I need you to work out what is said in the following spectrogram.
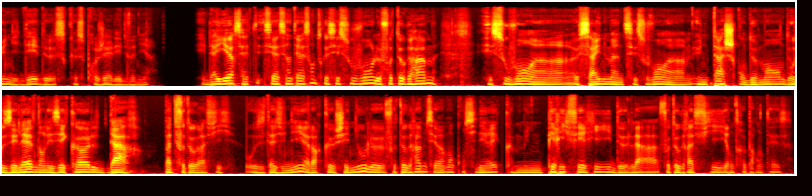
idée de ce que ce projet allait devenir. Et d'ailleurs, c'est assez intéressant parce que c'est souvent le photogramme est souvent un assignment, c'est souvent une tâche qu'on demande aux élèves dans les écoles d'art, pas de photographie aux États-Unis, alors que chez nous, le photogramme, c'est vraiment considéré comme une périphérie de la photographie, entre parenthèses.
